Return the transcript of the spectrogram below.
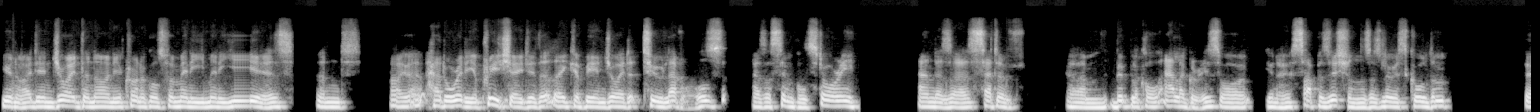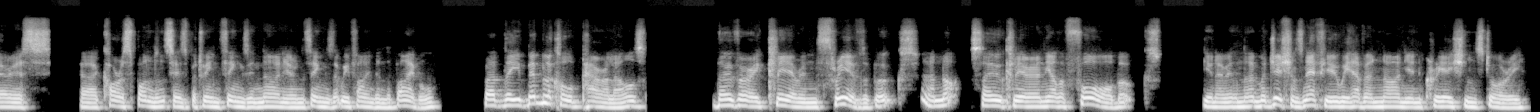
You know, I'd enjoyed the Narnia Chronicles for many, many years, and I had already appreciated that they could be enjoyed at two levels as a simple story and as a set of um, biblical allegories or, you know, suppositions, as Lewis called them, various uh, correspondences between things in Narnia and things that we find in the Bible. But the biblical parallels though very clear in three of the books, are not so clear in the other four books. You know, in The Magician's Nephew, we have a Narnian creation story.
